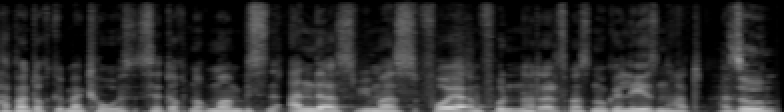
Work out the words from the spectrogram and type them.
hat man doch gemerkt, oh, es ist ja doch noch mal ein bisschen anders, wie man es vorher empfunden hat, als man es nur gelesen hat. Also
